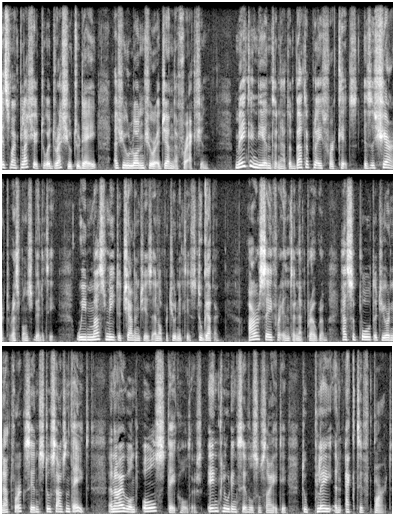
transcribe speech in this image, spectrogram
It's my pleasure to address you today as you launch your agenda for action. Making the internet a better place for kids is a shared responsibility. We must meet the challenges and opportunities together. Our Safer Internet program has supported your network since 2008 and I want all stakeholders, including civil society, to play an active part.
